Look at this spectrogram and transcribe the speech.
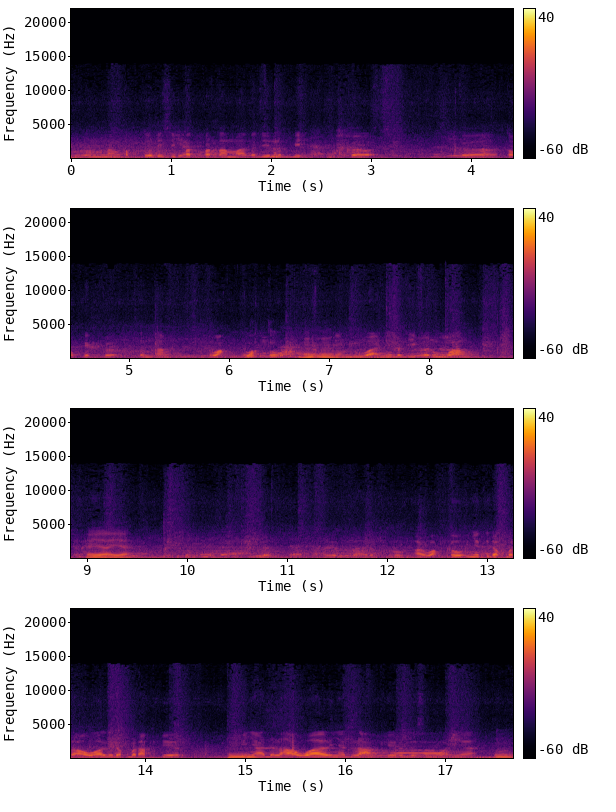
Belum menangkap tuh di sifat pertama tadi lebih ke ke topik ke tentang waktu. Waktu. Mm-mm. Yang dua ini lebih ke ruang. iya iya ru- ah, waktu ini tidak berawal tidak berakhir Hmm. ini adalah awal ini adalah akhir dari semuanya Hmm.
